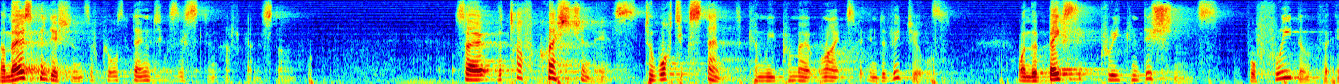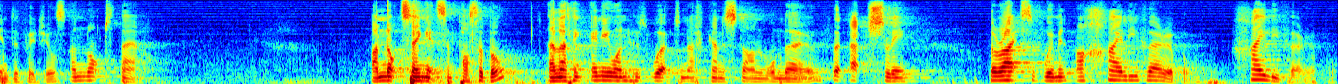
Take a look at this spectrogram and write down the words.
And those conditions, of course, don't exist in Afghanistan. So the tough question is, to what extent can we promote rights for individuals when the basic preconditions for freedom for individuals are not there? I'm not saying it's impossible, and I think anyone who's worked in Afghanistan will know that actually the rights of women are highly variable, highly variable.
